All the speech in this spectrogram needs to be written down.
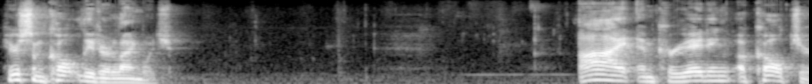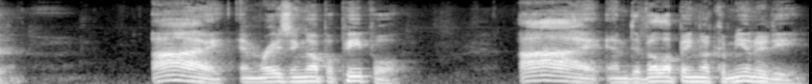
Here's some cult leader language I am creating a culture. I am raising up a people. I am developing a community.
